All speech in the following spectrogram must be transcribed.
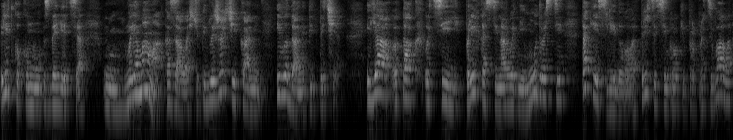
рідко кому здається. Моя мама казала, що під лежачий камінь і вода не підтече. І я отак оцій приказці народній мудрості так і слідувала. 37 років пропрацювала.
